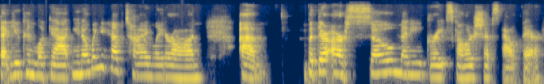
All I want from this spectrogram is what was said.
that you can look at, you know, when you have time later on. Um, but there are so many great scholarships out there.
